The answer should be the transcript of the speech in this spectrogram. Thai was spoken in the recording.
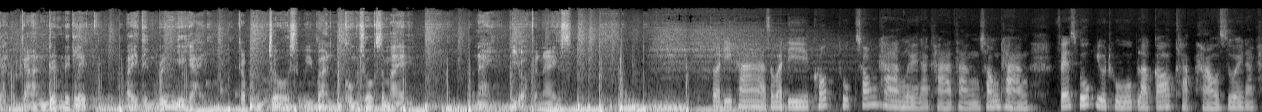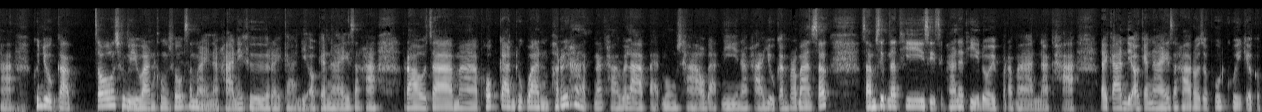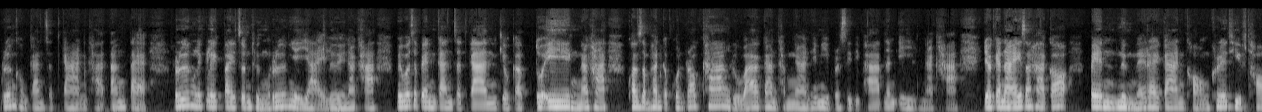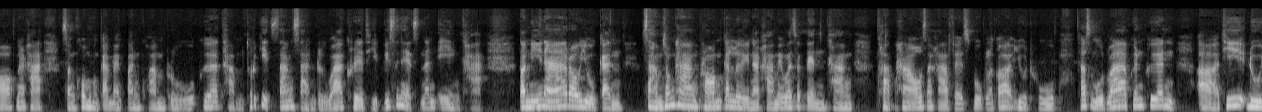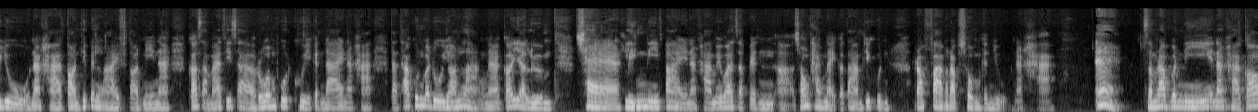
จัดการเรื่องเล็กๆ ไปถึงเรื่องใหญ่ ๆ กับคุณโจชวีวันคงโชคสมัย ใน The Organize สวัสดีค่ะ สวัสดีครบทุกช่องทางเลยนะคะ ทั้งช่องทาง Facebook YouTube แล้วก็ Clubhouse ด้วยนะคะ คุณอยู่กับ โจชวีวันคงโชคสมัยนะคะ นี่คือรายการ The Organize นะคะ เราจะมาพบกันทุกวันพฤหัสนะคะ เวลา 8 โมงเช้าแบบนี้นะคะ อยู่กันประมาณสัก 30 นาที 45 นาทีโดยประมาณนะคะ รายการ The Organize นะคะ เราจะพูดคุยเกี่ยวกับเรื่องของการจัดการค่ะ ตั้งแต่เรื่องเล็กๆ ไปจนถึงเรื่องใหญ่ ๆ เลยนะคะ ไม่ว่าจะเป็นการจัดการเกี่ยวกับตัวเองนะคะ ความสัมพันธ์กับคนรอบข้าง หรือว่าการทำงานให้มีประสิทธิภาพนั่นเองนะคะ The Organize นะคะก็เป็นหนึ่งในรายการของ Creative Talk นะคะ สังคมของการแบ่งปันความรู้เพื่อทำธุรกิจสร้างสารรค์หรือว่า Creative Business นั่นเองค่ะ ตอนนี้นะเราอยู่กัน 3 ช่องทางพร้อมกันเลยนะคะ ไม่ว่าจะเป็นทาง Clubhouse นะคะ Facebook แล้วก็ YouTube ถ้าสมมติว่าเพื่อนๆที่ดูอยู่นะคะ ตอนที่เป็นไลฟ์ตอนนี้นะ ก็สามารถที่จะร่วมพูดคุยกันได้นะคะ แต่ถ้าคุณมาดูย้อนหลังนะ ก็อย่าลืมแชร์ลิงก์นี้ไปนะคะ ไม่ว่าจะเป็นช่องทางไหนก็ตามที่คุณรับฟังรับชมกันอยู่นะคะ อ่าสำหรับวันนี้นะคะก็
